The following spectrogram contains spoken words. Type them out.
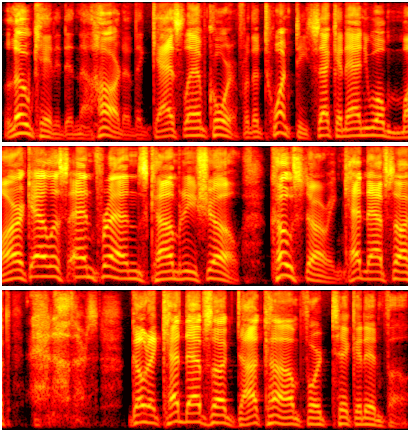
located in the heart of the Gaslamp Quarter for the 22nd annual Mark Ellis and Friends Comedy Show, co-starring Ken Napzok and others. Go to kennapzok.com for ticket info.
